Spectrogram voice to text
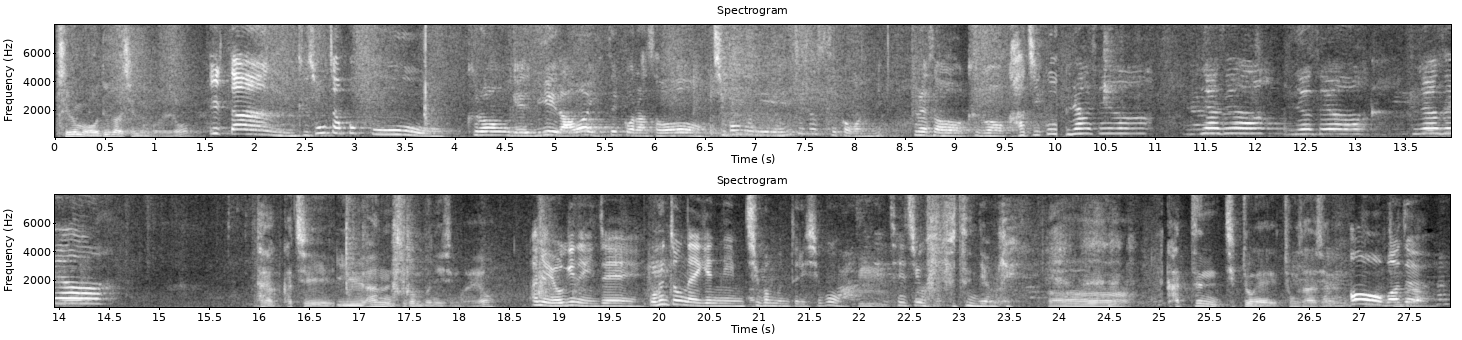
지금 어디 가시는 거예요? 일단 그 송장 뽑고 그런 게 위에 나와 있을 거라서 직원분이 해주셨을 거거든요. 그래서 그거 가지고 안녕하세요. 안녕하세요. 안녕하세요. 안녕하세요. 다 같이 일하는 직원분이신 거예요? 아니요 여기는 이제 오른쪽 날개님 직원분들이시고 음. 제 직원분은 여기. 아, 같은 직종에 종사하시는 어 맞아요.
